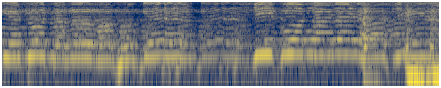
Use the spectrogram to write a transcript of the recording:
બેઠો ચલમાં ફૂકે શીખો તારે હાસી.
